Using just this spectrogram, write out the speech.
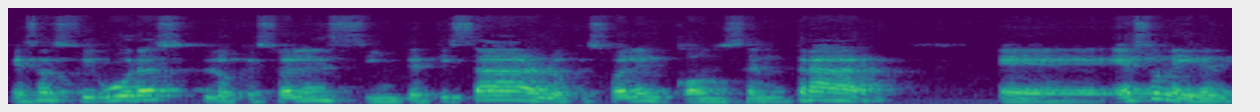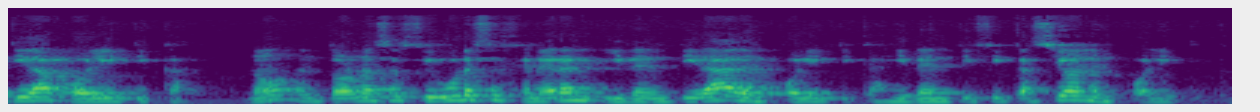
esas figuras lo que suelen sintetizar, lo que suelen concentrar, eh, es una identidad política, ¿no? En torno a esas figuras se generan identidades políticas, identificaciones políticas.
